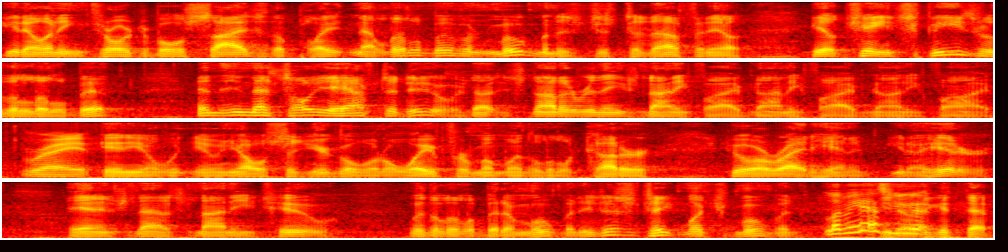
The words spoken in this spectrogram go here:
you know, and he can throw it to both sides of the plate, and that little bit of movement is just enough, and he'll he'll change speeds with a little bit, and then that's all you have to do. It's not, it's not everything's 95, 95, 95. Right. And you know, when, when all of a sudden you're going away from him with a little cutter to a right-handed, you know, hitter, and it's now it's 92 with a little bit of movement. It doesn't take much movement. Let me ask you you know, a- to get that,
